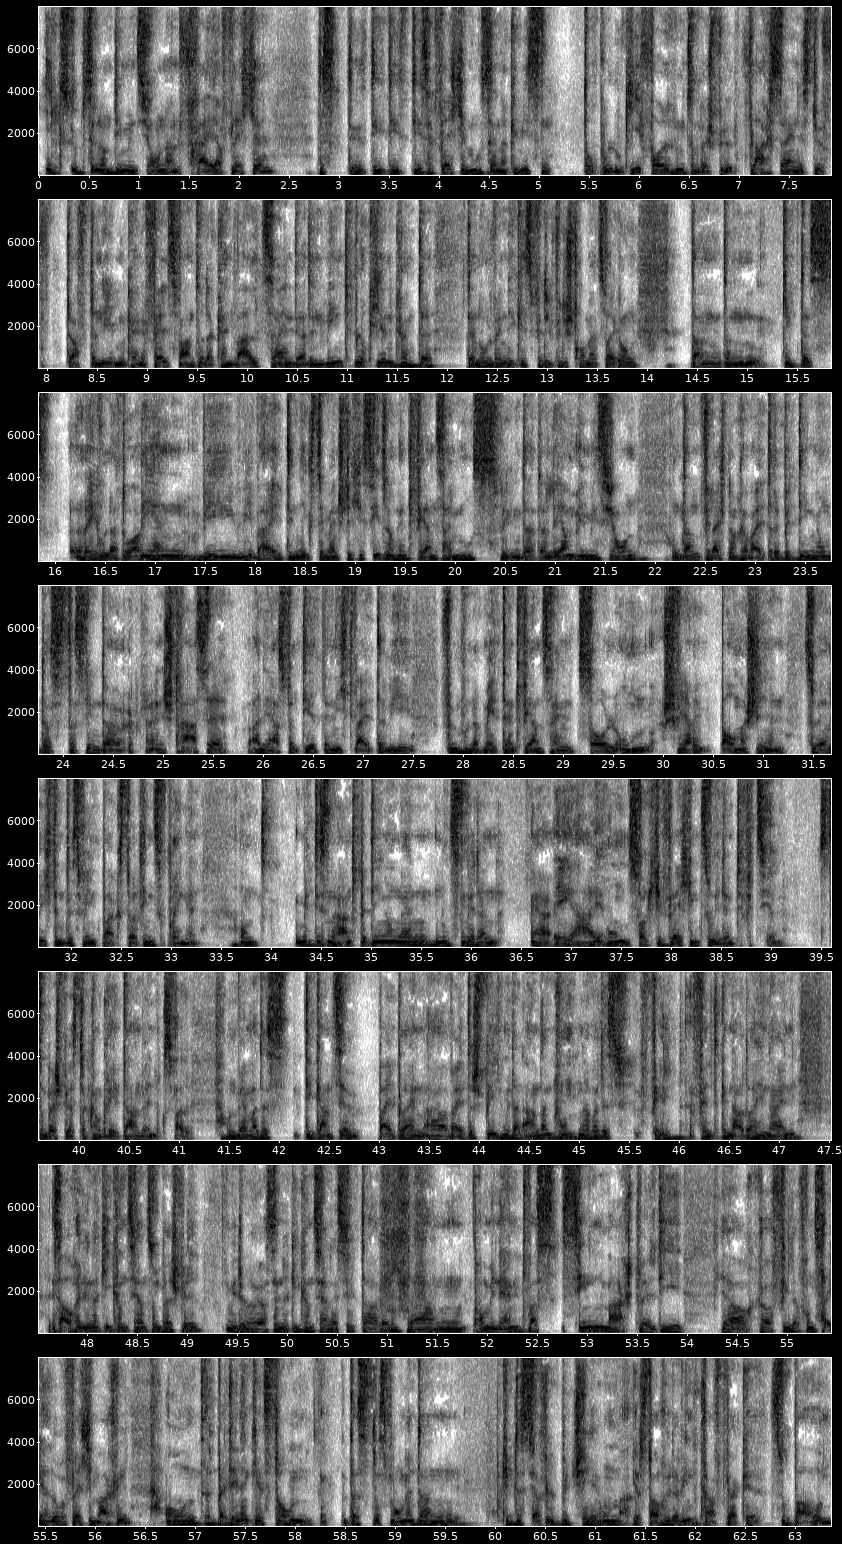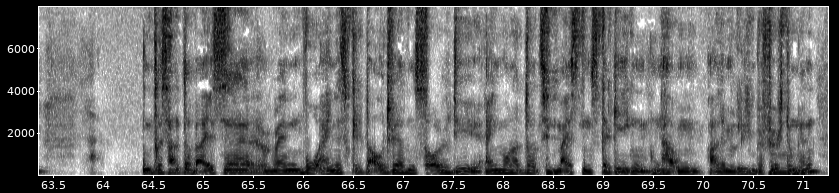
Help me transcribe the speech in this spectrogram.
XY-Dimension an freier Fläche. Das, die, die, diese Fläche muss einer gewissen Topologie folgen, zum Beispiel flach sein, es dürf, darf daneben keine Felswand oder kein Wald sein, der den Wind blockieren könnte, der notwendig ist für die, für die Stromerzeugung. Dann, dann gibt es Regulatorien, wie, wie weit die nächste menschliche Siedlung entfernt sein muss, wegen der, der Lärmemission. Und dann vielleicht noch eine weitere Bedingung, dass, dass in der eine Straße, eine asphaltierte, nicht weiter wie 500 Meter entfernt sein soll, um schwere Baumaschinen zu errichten, des Windparks dorthin zu bringen. Und mit diesen Randbedingungen nutzen wir dann äh, AI, um solche Flächen zu identifizieren zum Beispiel ist der konkrete Anwendungsfall. Und wenn man das, die ganze Pipeline äh, weiterspielt mit einem anderen Kunden, aber das fällt, fällt genau da hinein, ist auch ein Energiekonzern zum Beispiel. Wie du hörst, Energiekonzerne sind da recht ähm, prominent, was Sinn macht, weil die ja auch viel auf unserer Erdoberfläche machen. Und bei denen geht es darum, dass das momentan gibt es sehr viel Budget, um jetzt auch wieder Windkraftwerke zu bauen. Interessanterweise, wenn wo eines gebaut werden soll, die Einwohner dort sind meistens dagegen und haben alle möglichen Befürchtungen.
